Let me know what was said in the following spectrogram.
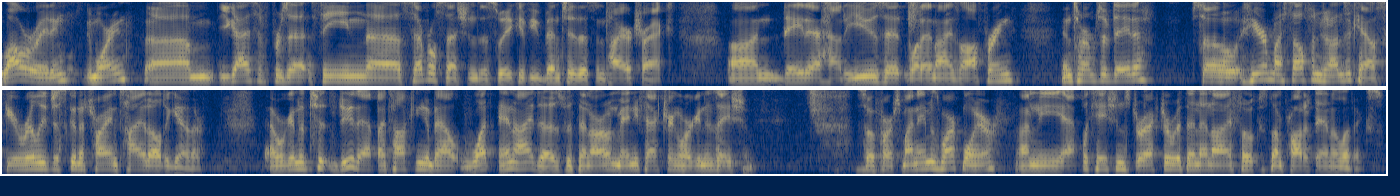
while we're waiting, good morning. Um, you guys have present, seen uh, several sessions this week, if you've been to this entire track, on data, how to use it, what NI is offering in terms of data. So here, myself and John Zukowsky are really just going to try and tie it all together. And we're going to do that by talking about what NI does within our own manufacturing organization. So first, my name is Mark Moyer. I'm the applications director within NI focused on product analytics.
